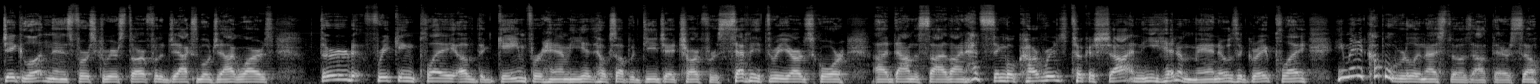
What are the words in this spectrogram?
Jake Luton in his first career start for the Jacksonville Jaguars third freaking play of the game for him. He hooks up with DJ Chark for a 73 yard score uh, down the sideline. Had single coverage, took a shot, and he hit him, man. It was a great play. He made a couple really nice throws out there. So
